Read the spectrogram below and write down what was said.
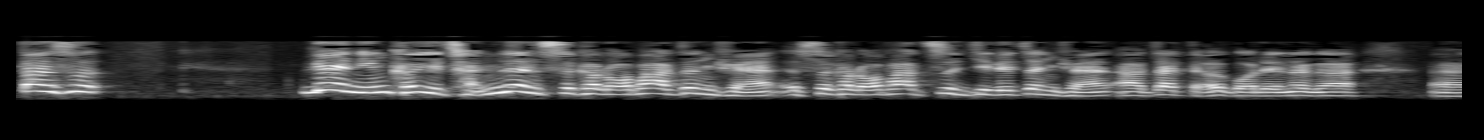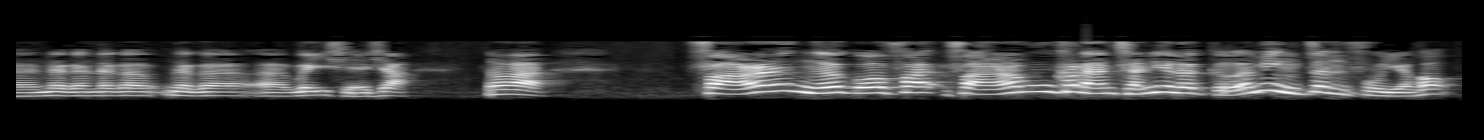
但是，列宁可以承认斯克罗帕政权、斯克罗帕自己的政权啊，在德国的那个呃那个那个那个呃威胁下，是吧？反而俄国反反而乌克兰成立了革命政府以后，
